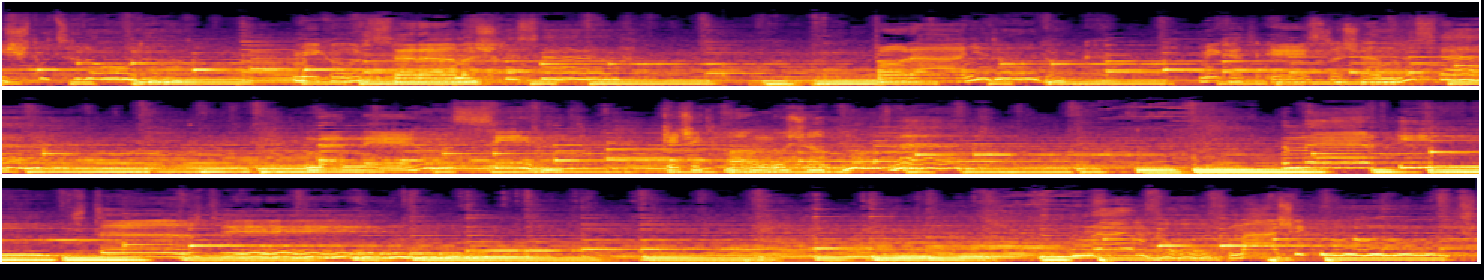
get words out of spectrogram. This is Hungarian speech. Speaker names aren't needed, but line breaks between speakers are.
is tudsz róla, mikor szerelmes leszel. Parányi dolgok, miket észre sem veszel. De néha a szíved kicsit hangosabban ver. Mert így történt. Nem volt másik út,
